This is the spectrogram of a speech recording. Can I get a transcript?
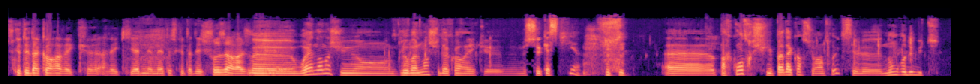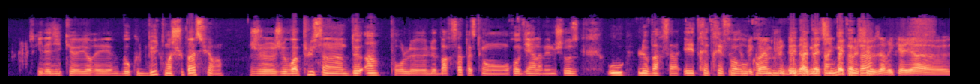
Est-ce que tu es d'accord avec, euh, avec Yann, Mehmet? Est-ce que tu as des choses à rajouter euh, Ouais, non, non, je suis en... globalement, je suis d'accord avec euh, Monsieur Castille. euh, par contre, je suis pas d'accord sur un truc, c'est le nombre de buts. Parce qu'il a dit qu'il y aurait beaucoup de buts. Moi, je suis pas sûr. Hein. Je, je vois plus un 2-1 pour le, le Barça parce qu'on revient à la même chose où le Barça est très très fort au quand même plus de 2,5 buts, Monsieur Ozarikaya.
